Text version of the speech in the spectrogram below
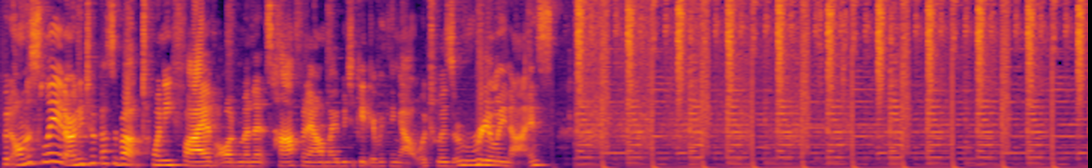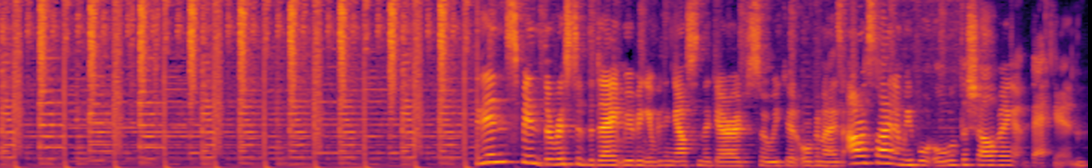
but honestly it only took us about 25 odd minutes, half an hour maybe to get everything out which was really nice. The rest of the day moving everything else in the garage so we could organize our side and we brought all of the shelving back in.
